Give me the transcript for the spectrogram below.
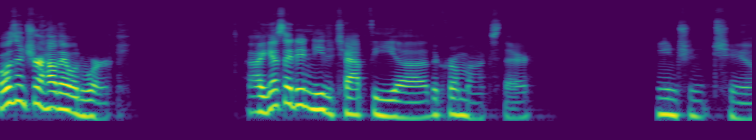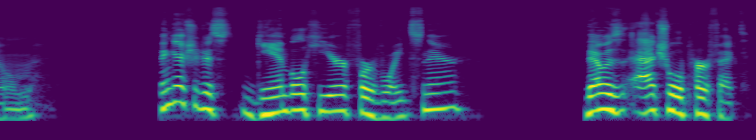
I wasn't sure how that would work. I guess I didn't need to tap the uh, the Chrome Mox there. Ancient Tomb. I think I should just gamble here for Void Snare. That was actual perfect.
